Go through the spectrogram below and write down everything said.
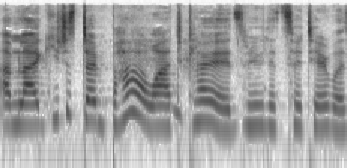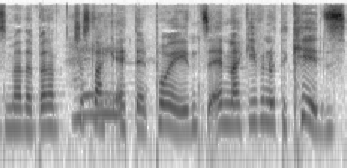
I'm like, you just don't buy white clothes. Maybe that's so terrible as a mother, but I'm just like at that point. And like, even with the kids,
